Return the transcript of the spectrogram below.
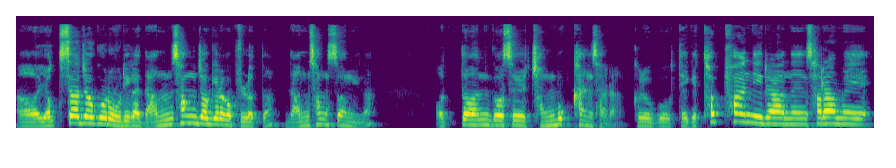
어, 역사적으로 우리가 남성적이라고 불렀던 남성성이나 어떤 것을 정복한 사람, 그리고 되게 터프한이라는 사람의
